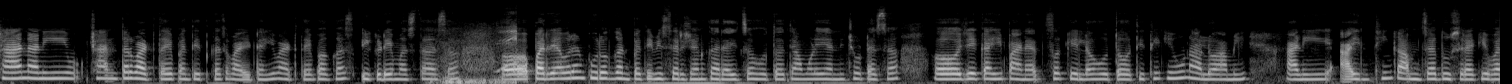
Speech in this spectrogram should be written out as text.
छान आणि छान तर वाटतंय पण तितकंच वाईटही वाटतंय. बघा इकडे मस्त असं पर्यावरणपूरक गणपती विसर्जन करायचं होतं. त्यामुळे यांनी छोटंसं जे काही पाण्याचं केलं होतं तिथे घेऊन आलो आम्ही. आणि आय थिंक आमचा दुसरा किंवा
